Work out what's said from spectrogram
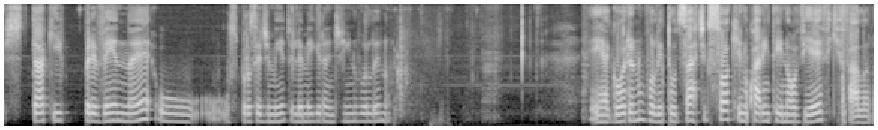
está aqui prevendo né, o, os procedimentos, ele é meio grandinho, não vou ler não. É, agora eu não vou ler todos os artigos, só aqui no 49F que fala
